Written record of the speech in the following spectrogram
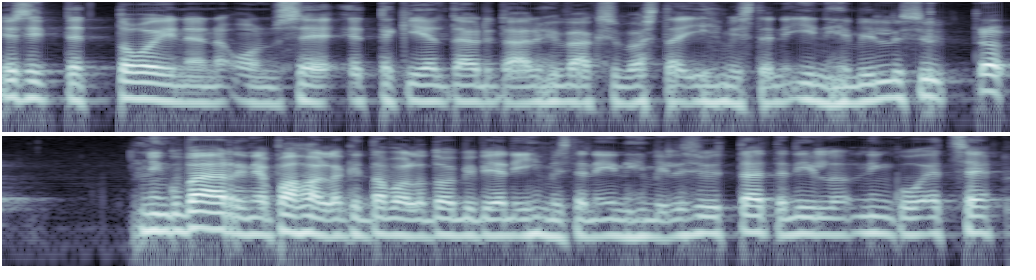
ja sitten toinen on se, että kieltäydytään hyväksyvästä ihmisten inhimillisyyttä, niin kuin väärin ja pahoillakin tavoilla toimivien ihmisten inhimillisyyttä, että, niillä, niin kuin, että se –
